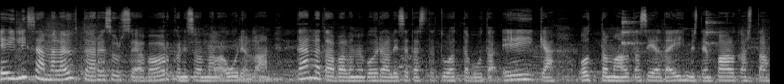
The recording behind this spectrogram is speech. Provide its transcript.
ei lisäämällä yhtään resursseja, vaan organisoimalla uudellaan. Tällä tavalla me voidaan lisätä sitä tuottavuutta, eikä ottamalta sieltä ihmisten palkasta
